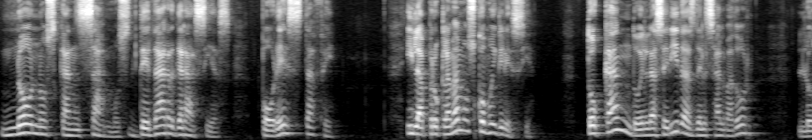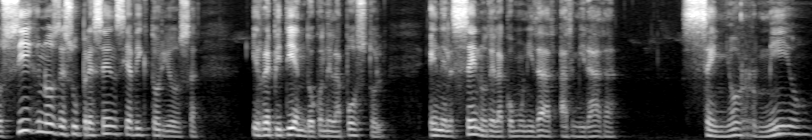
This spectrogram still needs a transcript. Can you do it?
no nos cansamos de dar gracias por esta fe y la proclamamos como iglesia, tocando en las heridas del Salvador los signos de su presencia victoriosa y repitiendo con el apóstol en el seno de la comunidad admirada, Señor mío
